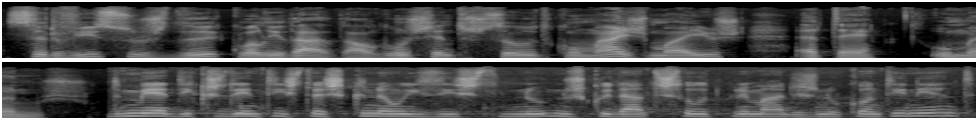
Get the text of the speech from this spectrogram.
serviços de qualidade, alguns centros de saúde com mais meios até humanos. De médicos dentistas que não existem no, nos cuidados de saúde primários no continente,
